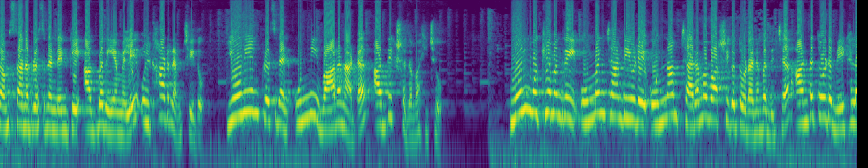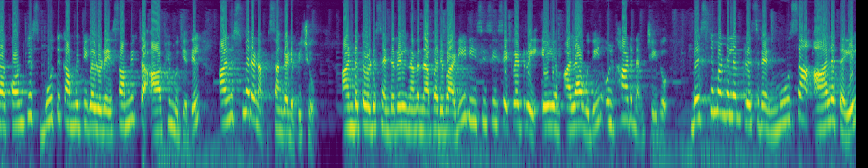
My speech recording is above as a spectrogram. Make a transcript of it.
സംസ്ഥാന president N K Akbar M L A ഉദ്ഘാടനം ചെയ്തു. യൂണിയൻ പ്രസിഡന്റ് ഉണ്ണി വാറനാട്ട് അധ്യക്ഷത വഹിച്ചു. മുൻ മുഖ്യമന്ത്രി ഉമ്മൻചാണ്ടിയുടെ ഒന്നാം ചരമവാർഷികത്തോടനുബന്ധിച്ച് അണ്ടത്തോട് മേഖലാ കോൺഗ്രസ് ബൂത്ത് കമ്മിറ്റികളുടെ സംയുക്ത ആഭിമുഖ്യത്തിൽ അനുസ്മരണം സംഘടിപ്പിച്ചു. അണ്ടത്തോട് സെന്ററിൽ നടന്ന പരിപാടി D C C secretary A M Alauddin ഉദ്ഘാടനം ചെയ്തു. വെസ്റ്റ് മണ്ഡലം പ്രസിഡന്റ് മൂസ ആലത്തയിൽ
